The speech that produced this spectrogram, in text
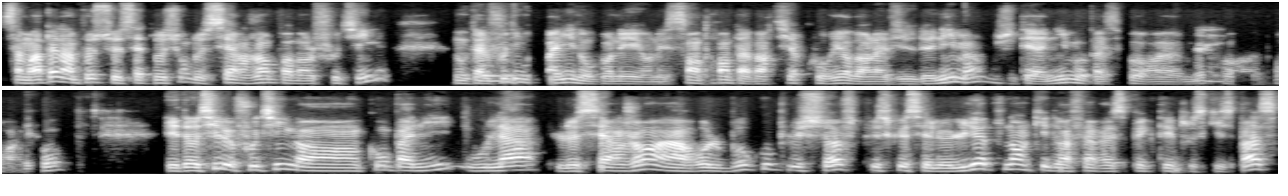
ça me rappelle un peu cette notion de sergent pendant le footing. Donc, tu as le footing compagnie, donc on est, on est 130 à partir courir dans la ville de Nîmes. Hein. J'étais à Nîmes au passeport euh, pour, pour, info. Et tu as aussi le footing en compagnie, où là, le sergent a un rôle beaucoup plus soft, puisque c'est le lieutenant qui doit faire respecter tout ce qui se passe.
